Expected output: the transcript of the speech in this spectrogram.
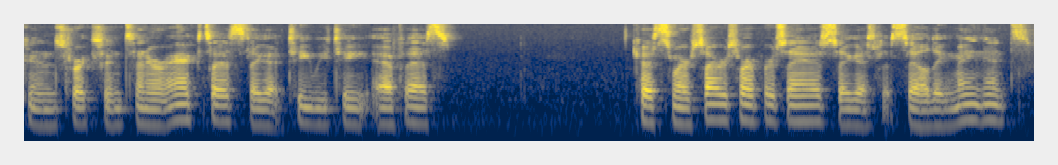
construction center access. They got TBT FS customer service representatives. Got facility maintenance.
